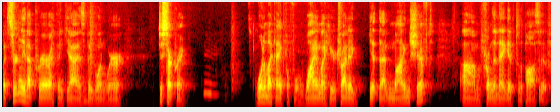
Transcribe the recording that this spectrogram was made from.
but certainly that prayer i think yeah is a big one where just start praying Mm. what am I thankful for? Why am I here? Try to get that mind shift um, from the negative to the positive.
